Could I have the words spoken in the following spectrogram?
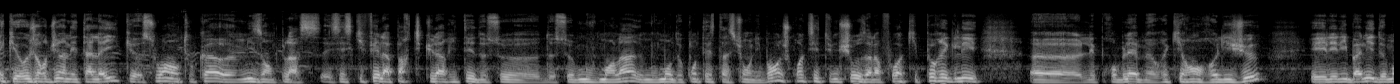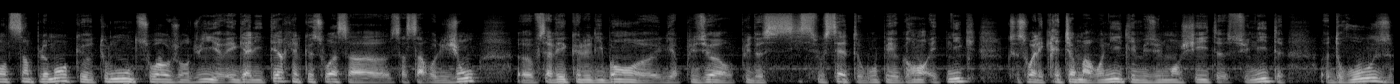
et qu'aujourd'hui un État laïque soit en tout cas euh, mis en place. Et c'est ce qui fait la particularité de ce, de ce mouvement-là, le mouvement de contestation au Liban. je crois que c'est une chose à la fois qui peut régler euh, les problèmes récurrents religieux, et les Libanais demandent simplement que tout le monde soit aujourd'hui égalitaire, quelle que soit sa, sa, religion. Euh, vous savez que le Liban, il y a plusieurs, plus de six ou sept groupes grands ethniques, que ce soit les chrétiens maronites, les musulmans chiites, sunnites, druzes,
